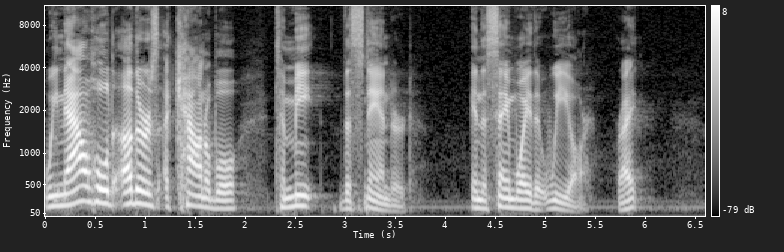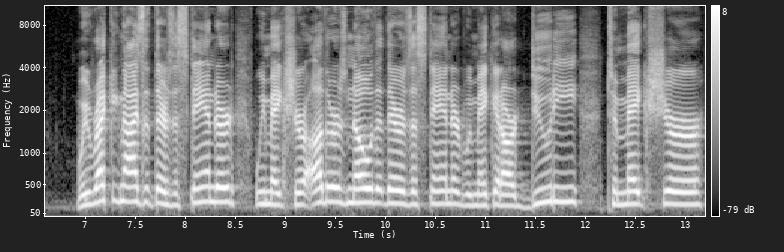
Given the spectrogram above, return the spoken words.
we now hold others accountable to meet the standard in the same way that we are, right? We recognize that there's a standard. We make sure others know that there is a standard. We make it our duty to make sure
